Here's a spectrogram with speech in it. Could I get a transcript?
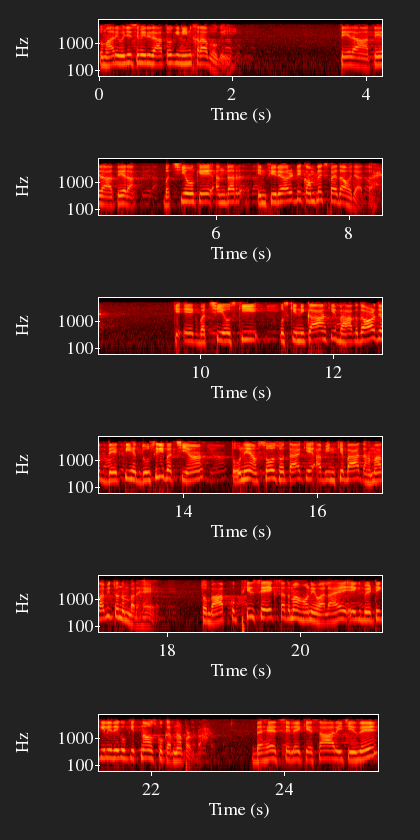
तुम्हारी वजह से मेरी रातों की नींद खराब हो गई। तेरा तेरा तेरा, बच्चियों के अंदर इंफीरियोरिटी कॉम्प्लेक्स पैदा हो जाता है कि एक बच्ची है उसकी उसकी निकाह की भागदौड़ जब देखती है दूसरी बच्चियाँ तो उन्हें अफसोस होता है कि अब इनके बाद हमारा भी तो नंबर है। तो बाप को फिर से एक सदमा होने वाला है, एक बेटी के लिए देखो कितना उसको करना पड़ रहा है। दहेज से लेके सारी चीज़ें,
